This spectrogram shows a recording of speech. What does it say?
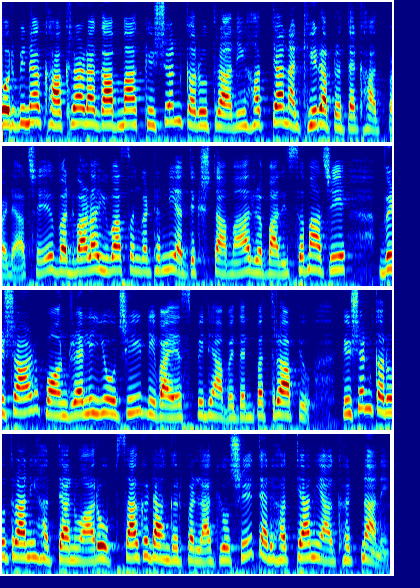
મોરબીના ખાખરાડા ગામમાં કિશન કરોત્રાની હત્યાના ઘેરા પ્રત્યાઘાત પડ્યા છે. વડવાળા યુવા સંગઠનની અધ્યક્ષતામાં રબારી સમાજે વિશાળ મૌન રેલી યોજી ડીવાયએસપીને આવેદનપત્ર આપ્યું. કિશન કરોત્રાની હત્યાનો આરોપ સાગર ડાંગર પર લાગ્યો છે. ત્યારે હત્યાની આ ઘટનાને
